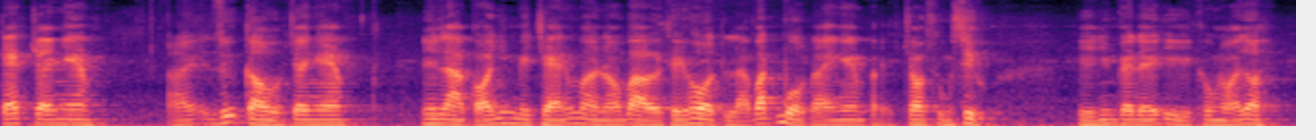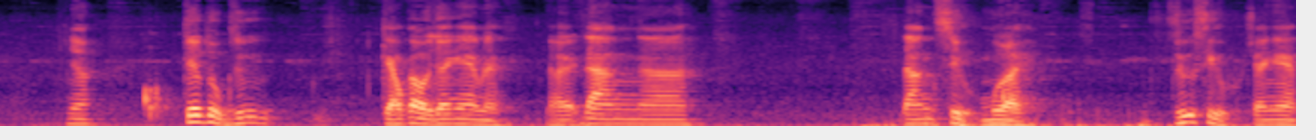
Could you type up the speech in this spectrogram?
test cho anh em. Đấy, giữ cầu cho anh em. Nên là có những cái chén mà nó vào thế hột là bắt buộc là anh em phải cho xuống xỉu. Thì những cái đấy thì không nói rồi nhá. Tiếp tục giữ kéo cầu cho anh em này. Đấy đang à, đang xỉu 10 giữ xỉu cho anh em.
